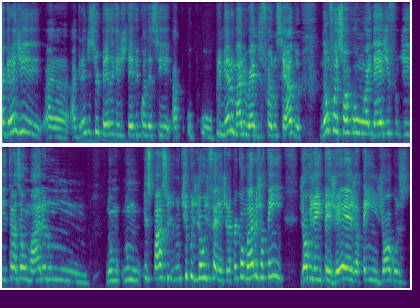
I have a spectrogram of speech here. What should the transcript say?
a grande, a, a, grande surpresa que a gente teve quando esse, o, o, primeiro Mario Rabbids foi anunciado não foi só com a ideia de, de trazer o Mario num, num, num, espaço, num tipo de jogo diferente, né? Porque o Mario já tem jogos de RPG, já tem jogos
